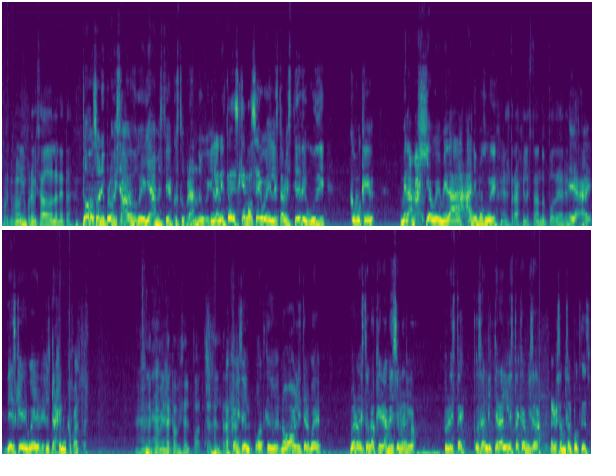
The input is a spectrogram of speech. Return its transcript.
Porque fue muy improvisado, la neta. Todos son improvisados, güey. Ya me estoy acostumbrando, güey. La neta es que no sé, güey. El estar vestido de Woody, como que me da magia, güey. Me da ánimos, güey. El traje le está dando poder. Eh, es que, güey, el traje nunca falta. Ah, la, camisa, la camisa del podcast, el La traje. camisa del podcast, güey. No, literal, güey. Bueno, esto no quería mencionarlo, pero esta cosa, literal, esta camisa, regresamos al podcast.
